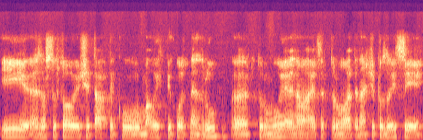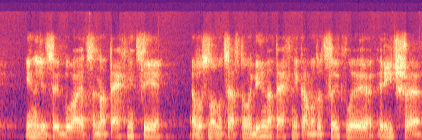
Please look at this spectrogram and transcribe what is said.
і е, застосовуючи тактику малих піхотних груп, е, штурмує, намагається штурмувати наші позиції. Іноді це відбувається на техніці. В основному це автомобільна техніка, мотоцикли, рідше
